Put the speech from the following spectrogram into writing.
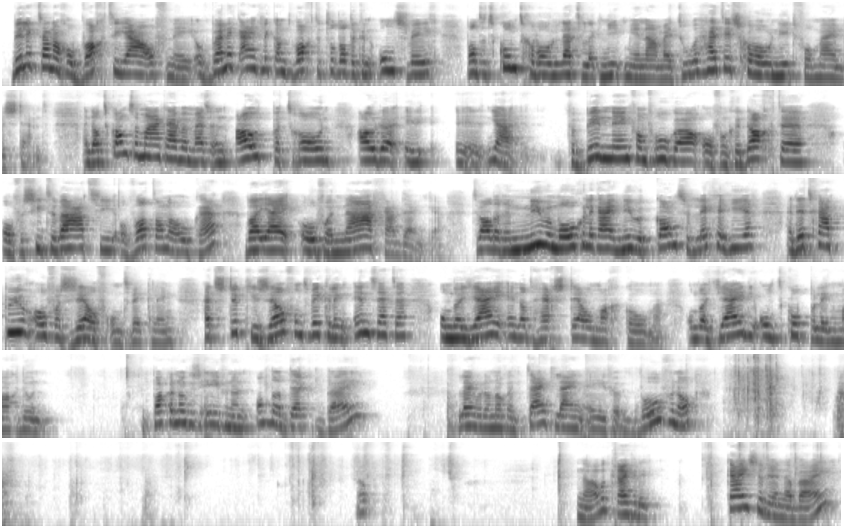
wil ik daar nog op wachten, ja of nee? Of ben ik eigenlijk aan het wachten totdat ik een ons weeg? Want het komt gewoon letterlijk niet meer naar mij toe. Het is gewoon niet voor mij bestemd. En dat kan te maken hebben met een oud patroon, oude eh, eh, ja, verbinding van vroeger, of een gedachte, of een situatie of wat dan ook, hè, waar jij over na gaat denken. Terwijl er een nieuwe mogelijkheid, nieuwe kansen liggen hier. En dit gaat puur over zelfontwikkeling. Het stukje zelfontwikkeling inzetten, omdat jij in dat herstel mag komen. Omdat jij die ontkoppeling mag doen. Ik pak er nog eens even een ander dek bij. Leggen we er nog een tijdlijn even bovenop. Nou, we krijgen de keizerin erbij.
